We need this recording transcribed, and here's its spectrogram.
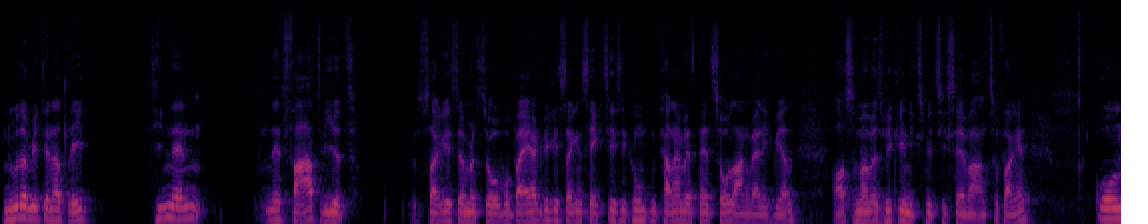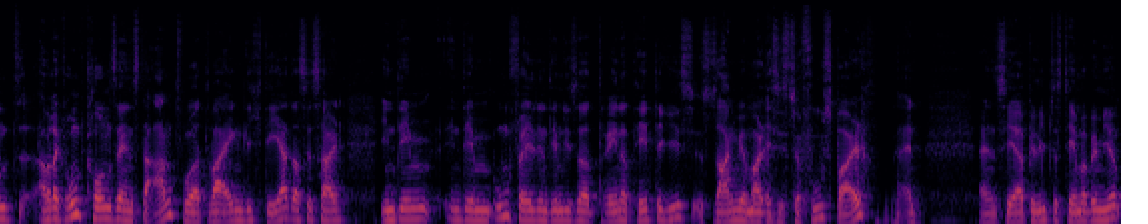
nur damit den Athletinnen nicht fad wird sage ich es einmal so. Wobei ich halt wirklich sage, in 60 Sekunden kann einem jetzt nicht so langweilig werden, außer man weiß wirklich nichts mit sich selber anzufangen. Und, aber der Grundkonsens der Antwort war eigentlich der, dass es halt in dem, in dem Umfeld, in dem dieser Trainer tätig ist, sagen wir mal, es ist der Fußball, ein, ein sehr beliebtes Thema bei mir,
